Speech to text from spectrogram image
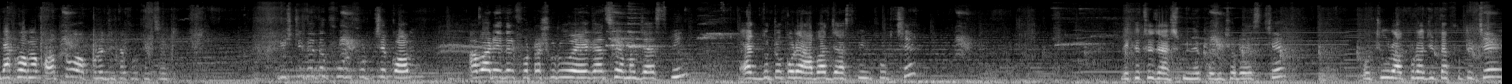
দেখো আমার কত অপরাজিতা ফুটেছে। বৃষ্টিতে তো ফুল ফুটছে কম। আবার এদের ফোটা শুরু হয়ে গেছে আমার জাসমিন। এক দুটো করে আবার জাসমিন ফুটছে। দেখেছ জাসমিনের পরি চলে এসছে। প্রচুর অপরাজিতা ফুটেছে।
